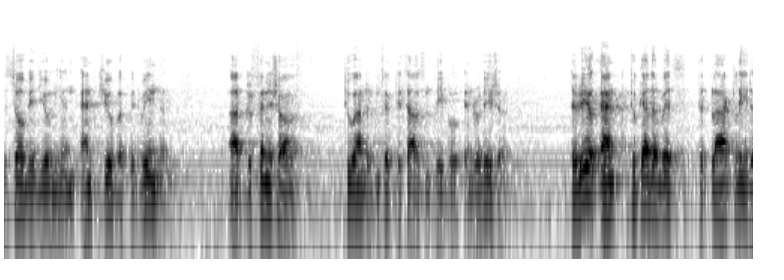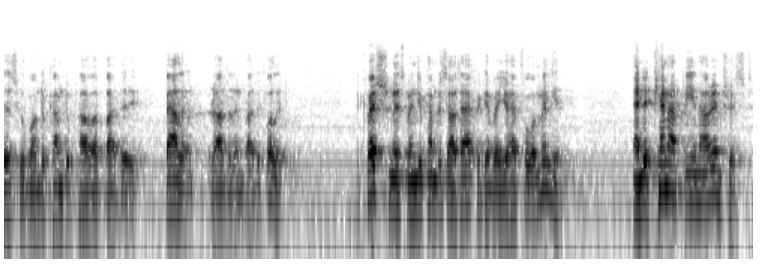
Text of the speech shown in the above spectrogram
the Soviet Union, and Cuba between them uh, to finish off 250,000 people in Rhodesia. The real, and together with the black leaders who want to come to power by the ballot rather than by the bullet. The question is when you come to South Africa, where you have four million, And it cannot be in our interest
